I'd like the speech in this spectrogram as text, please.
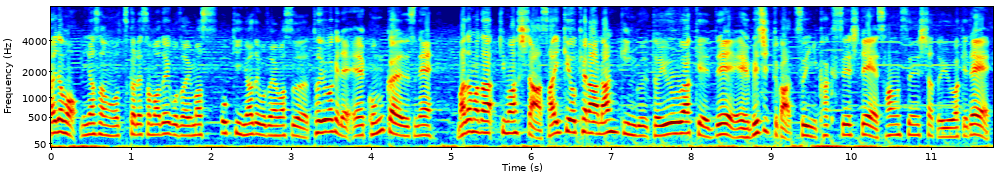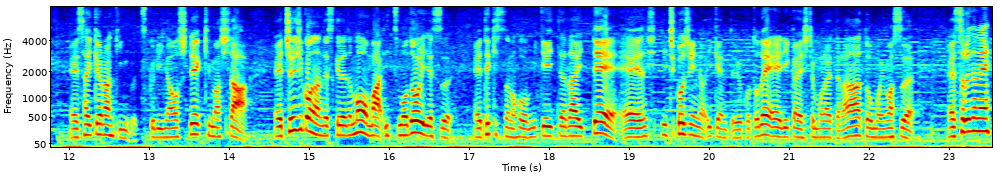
はいどうも、皆さんお疲れ様でございます。おっきいなでございます。というわけで、えー、今回はですね、まだまだ来ました最強キャラランキングというわけで、えー、ベジットがついに覚醒して参戦したというわけで、えー、最強ランキング作り直してきました。え注意事項なんですけれども、まあ、いつも通りです。えテキストの方を見ていただいて、え一個人の意見ということで、え理解してもらえたらなと思います。えそれでね、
